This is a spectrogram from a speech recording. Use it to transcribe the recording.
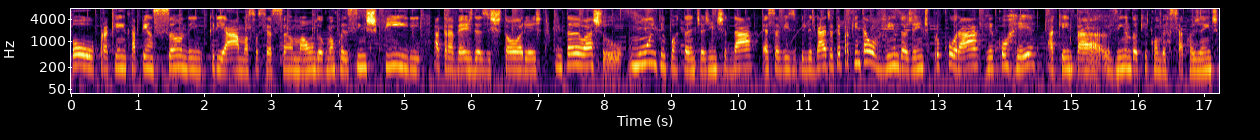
ou para quem está pensando em criar uma associação, uma ONG, alguma coisa se inspire através das histórias. Então eu acho muito importante a gente dar essa visibilidade, até para quem está ouvindo a gente procurar recorrer a quem está vindo aqui conversar com a gente.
